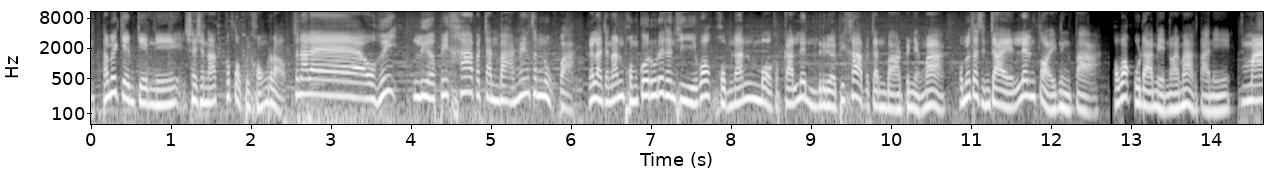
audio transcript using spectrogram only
ำทำให้เกมเกมนี้ชัยชนะก็ตกเป็นของเรา ชนะแล้วเฮ้ยเรือไปฆ่าประจันบานแม่งสนุกว่ะและหลังจากนั้นผมก็รู้ได้ทันทีว่าผมนั้นเหมาะกับการเล่นเรือพิฆาตประจันบานเป็นอย่างมาก ผมเลยตัดสินใจเล่นต่อยหนึ่งตา เพราะว่ากูดาเมจน้อยมากตานี้มา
